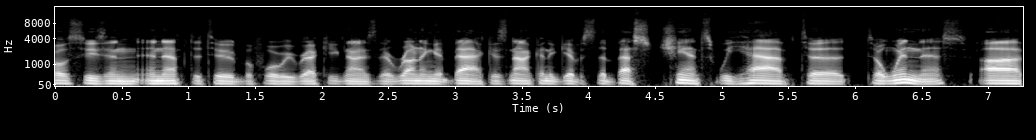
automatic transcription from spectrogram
postseason ineptitude before we recognize that running it back is not going to give us the best chance we have to to win this. Uh,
